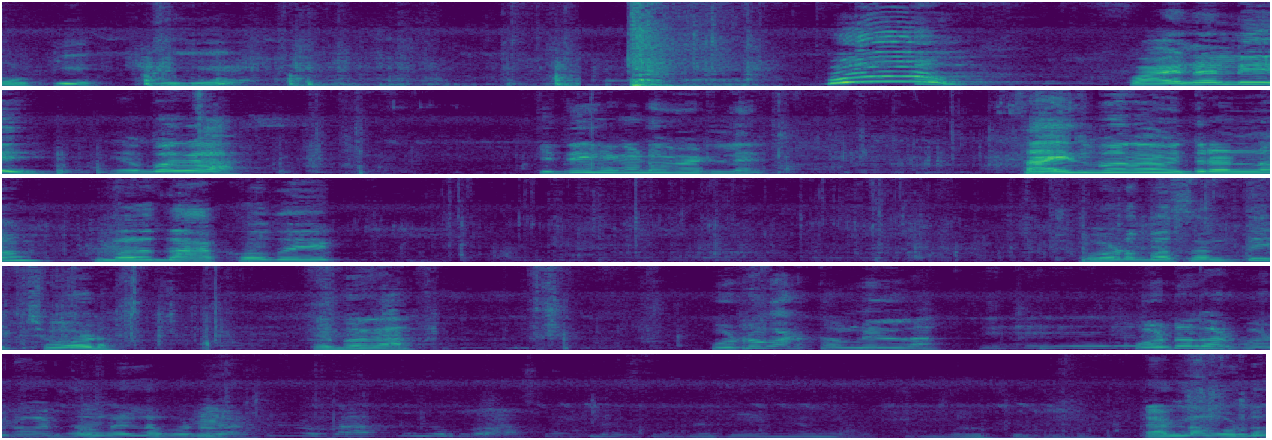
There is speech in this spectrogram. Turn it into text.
मोठी फायनली हे. बघा. किती खेकडे भेटले? साईज बघा मित्रांनो. तुम्हाला दाखवतो एक. छोड बसंती छोड. हे बघा. फोटो काढ थंबनेलला फोटो काढ फोटो काढ थंबनेलला फोटो काढ. काढला फोटो.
